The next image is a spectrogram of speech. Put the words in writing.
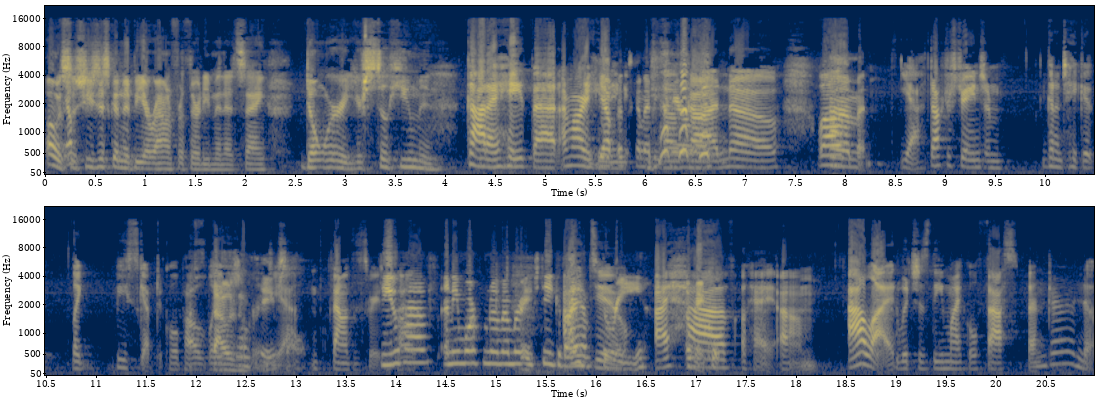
"Oh, so she's just going to be around for 30 minutes, saying, don't worry, you're still human." God, I hate that. I'm already Yep, it's gonna be Oh. God, no. Well, Um, yeah, Doctor Strange. I'm gonna take it like be skeptical probably. thousand Okay. grains of Yeah, salt. thousand great. do you salt. have any more from November HT? Because I, have do. three. I have okay. Um, Allied, which is the Michael Fassbender. No,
